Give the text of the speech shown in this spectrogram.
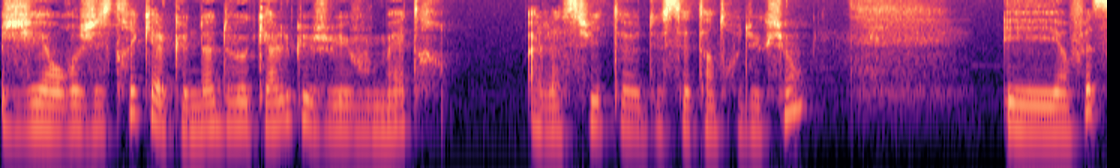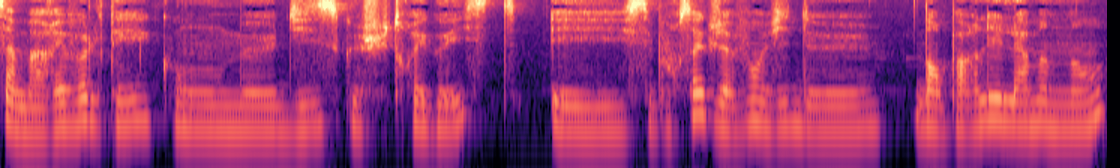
j'ai enregistré quelques notes vocales que je vais vous mettre à la suite de cette introduction. Et en fait, ça m'a révolté qu'on me dise que je suis trop égoïste. Et c'est pour ça que j'avais envie de, d'en parler là maintenant.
